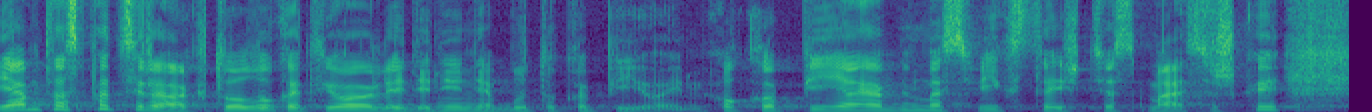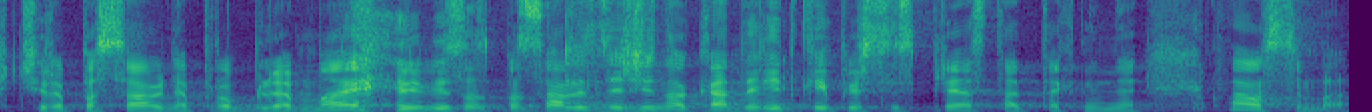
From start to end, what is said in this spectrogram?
Jam tas pats yra aktualu, kad jo leidėjas leidiniai nebūtų kopijuojami. O kopijavimas vyksta iš ties masiškai, čia yra pasaulinė problema ir visas pasaulis nežino, ką daryti, kaip išsispręsti tą techninę klausimą.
